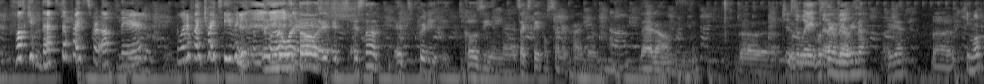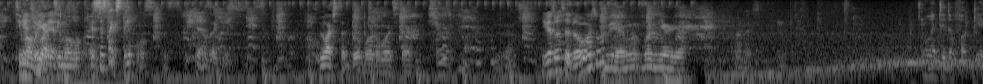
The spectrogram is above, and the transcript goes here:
fuck if that's the price for up there. What if I tried to even It- come you know what though? It, it's it's not. It's pretty cozy in there. It's like Staples Center kind of. Oh. That um, the Just the way it's, what's uh, the name of the arena again? Uh, T-Mobile. T-Mobile, Yeah, yeah, T-Mobile, T-Mobile. It's just like Staples. It's, Yeah. it's like we watched the Billboard Awards there. you guys went to the Billboards one? Yeah, one one year, yeah. Went to the fucking Evians.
